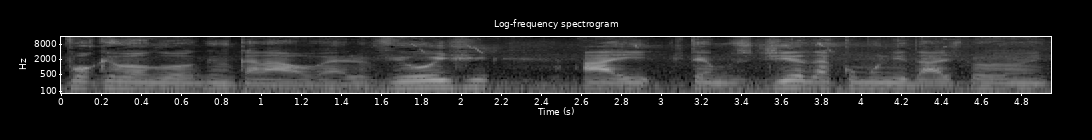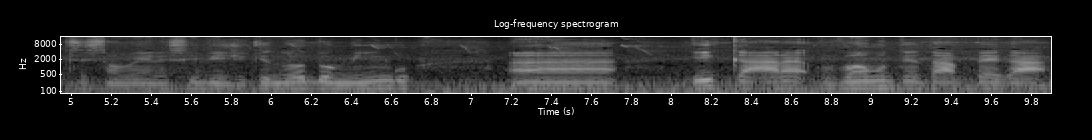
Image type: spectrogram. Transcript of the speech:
Pokémon GO aqui no canal, velho. E hoje, aí, temos dia da comunidade, provavelmente vocês estão vendo esse vídeo aqui no domingo. Uh, E, cara, vamos tentar pegar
